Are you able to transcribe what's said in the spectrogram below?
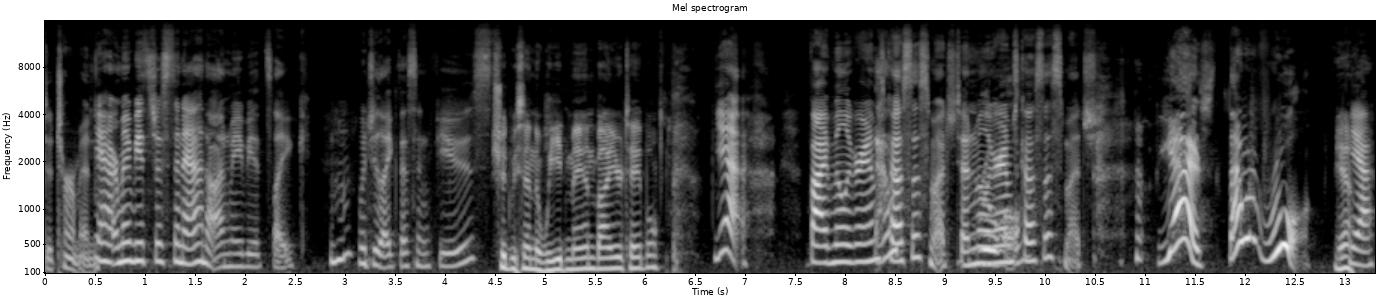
determine. yeah or maybe it's just an add-on maybe it's like Mm-hmm. would you like this infused Should we send the weed man by your table? yeah five milligrams That would cost this much ten milligrams rule. cost this much Yes, that would rule. Yeah. yeah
